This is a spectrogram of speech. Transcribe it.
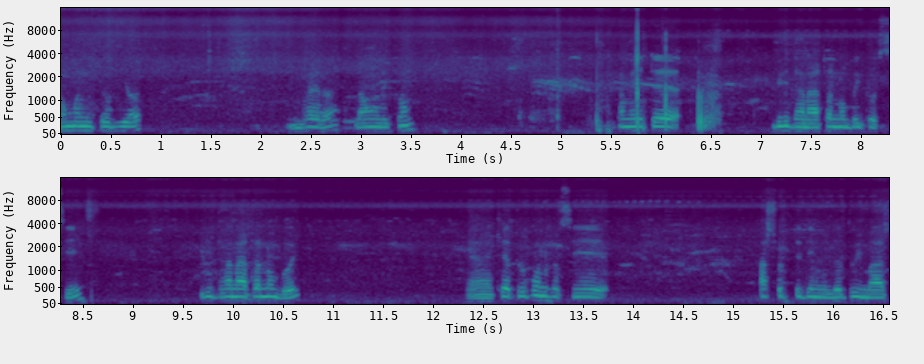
সম্মানিত ভিউয়ার ভাইরা আসসালামু আলাইকুম। আমি এটা বিধান আটানব্বই করছি। বিধান আটানব্বই ক্ষেত রোপণ করছি আটষট্টি দিন হলো দুই মাস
